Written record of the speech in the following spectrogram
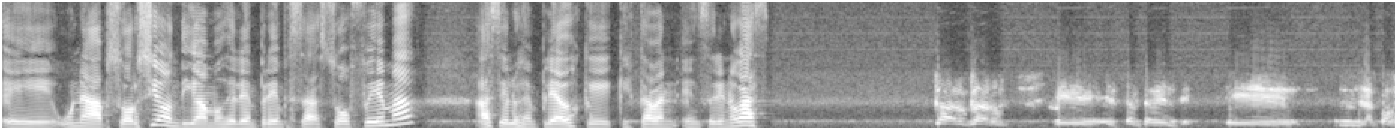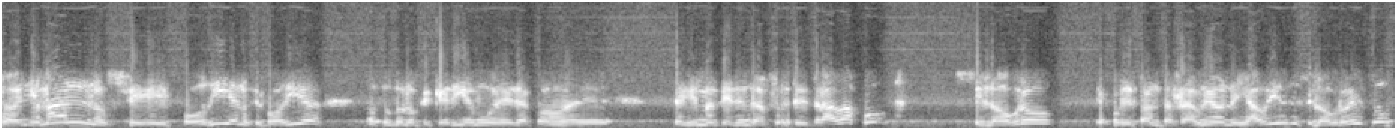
eh, una absorción, digamos, de la empresa Sofema hacia los empleados que, que estaban en Sereno Gas. Claro, claro, eh, exactamente. Eh, la cosa venía mal, no se podía, no se podía. Nosotros lo que queríamos era con, eh, seguir manteniendo la fuente de trabajo. Se logró, después de tantas reuniones y audiencias, se logró eso.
